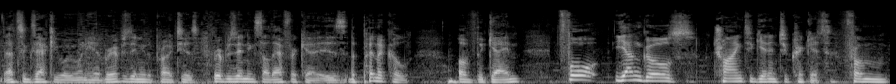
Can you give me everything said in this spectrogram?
That's exactly what we want to hear. Representing the Proteas, representing South Africa is the pinnacle of the game. For young girls trying to get into cricket from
